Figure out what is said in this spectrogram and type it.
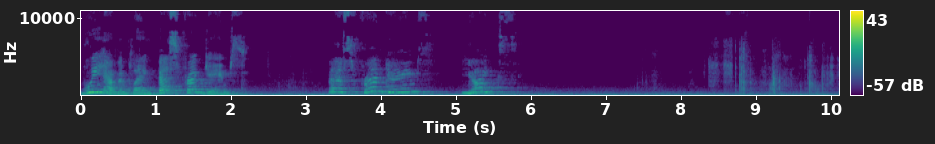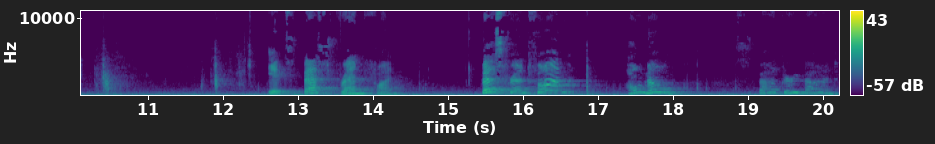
We have been playing best friend games. Best friend games? Yikes. It's best friend fun. Best friend fun? Oh no, it's bad, very bad.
